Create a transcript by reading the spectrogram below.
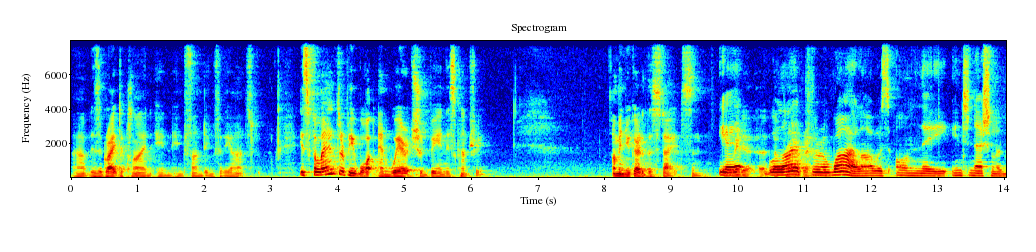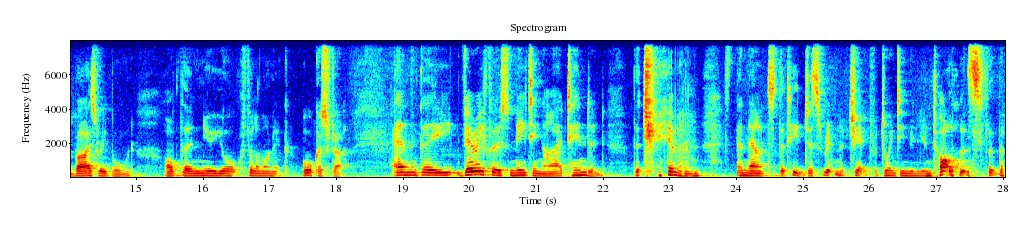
Uh, there's a great decline in, in funding for the arts. Is philanthropy what and where it should be in this country? I mean, you go to the States and Yeah, a, a, well, a I, for a while I was on the International Advisory Board of the New York Philharmonic Orchestra. And the very first meeting I attended, the chairman announced that he'd just written a cheque for $20 million for the.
